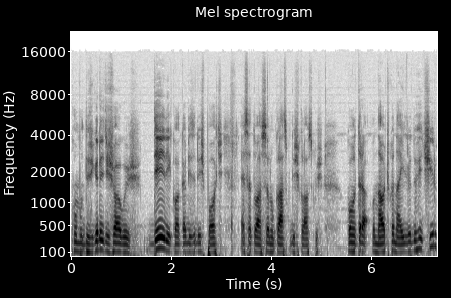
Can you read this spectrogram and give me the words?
como um dos grandes jogos dele com a camisa do esporte essa atuação no clássico dos clássicos contra o Náutico na Ilha do Retiro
